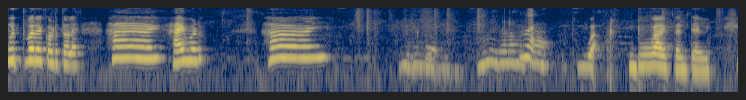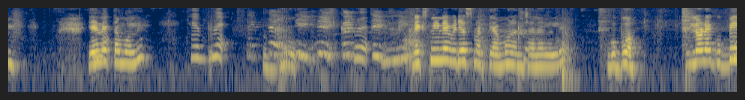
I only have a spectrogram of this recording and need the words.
ಮುತ್ಬರೆ ಕೊಡ್ತಾಳೆ. ಹಾಯ್ ಹಾಯ್ ಮಾಡು. ಹಾಯ್. ಬುವ ಬುವ್ವ ಆಯ್ತಂತೆ ಅಲ್ಲಿ. ಏನಾಯ್ತಮ್ಮ ಅಲ್ಲಿ? ನೆಕ್ಸ್ಟ್ ನೀನೇ ವಿಡಿಯೋಸ್ ಮಾಡ್ತೀಯ ಅಮ್ಮ ನನ್ನ ಚಾನಲಲ್ಲಿ ಗುಬ್ಬು. ಇಲ್ಲೋಡೆ ಗುಬ್ಬಿ.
